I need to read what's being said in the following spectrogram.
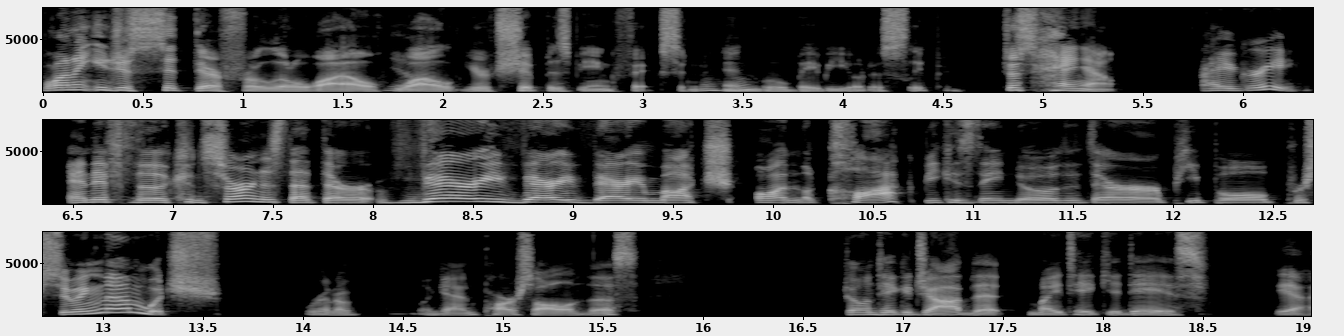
Why don't you just sit there for a little while Yeah. while your ship is being fixed and, Mhm. and little baby Yoda is sleeping? Just hang out. I agree. And if the concern is that they're very, very, very much on the clock because they know that there are people pursuing them, which we're going to, again, parse all of this, don't take a job that might take you days. Yeah.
